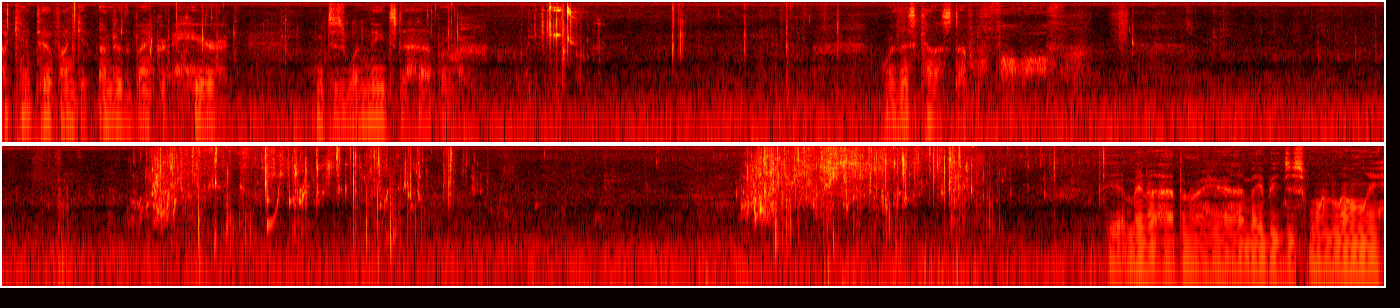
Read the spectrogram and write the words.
I can't tell if I can get under the bank right here, which is what needs to happen. Where this kind of stuff will fall off. Yeah, it may not happen right here. That may be just one lonely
